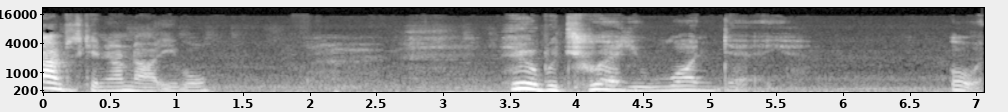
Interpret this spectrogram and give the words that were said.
I'm just kidding. I'm not evil. He'll betray you one day. Or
